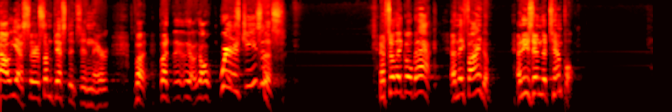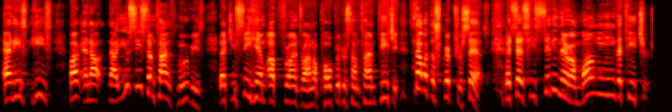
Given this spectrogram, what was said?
Now, yes, there's some distance in there, but, but uh, you know, where is Jesus? And so they go back and they find him, and he's in the temple. And he's, he's and now, now you see sometimes movies that you see him up front or on a pulpit or sometime teaching. It's not what the scripture says. It says he's sitting there among the teachers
